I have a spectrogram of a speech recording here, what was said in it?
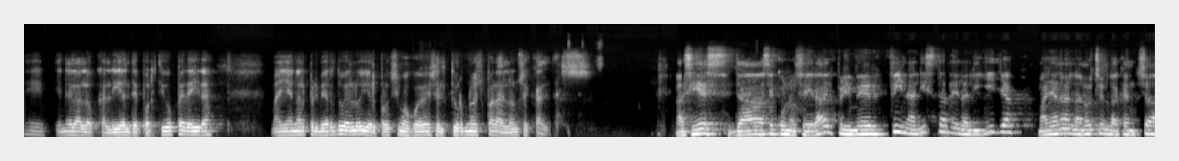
Eh, tiene la localidad el Deportivo Pereira. Mañana el primer duelo y el próximo jueves el turno es para el Once Caldas. Así es, ya se conocerá el primer finalista de la liguilla Mañana en la noche en la cancha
